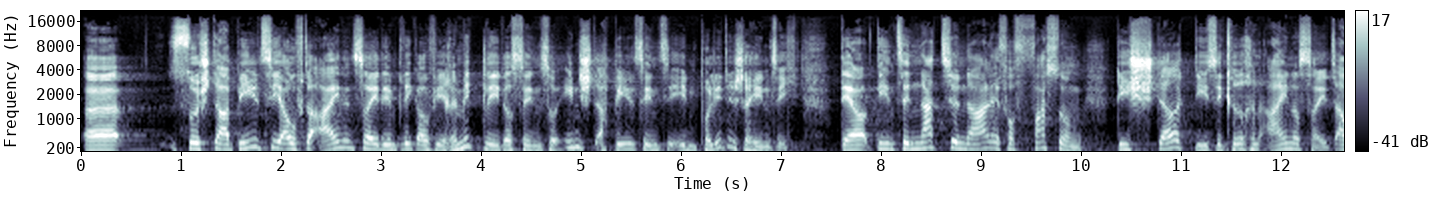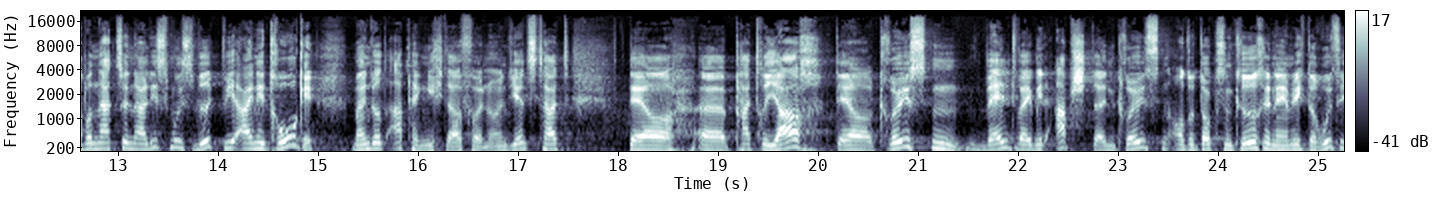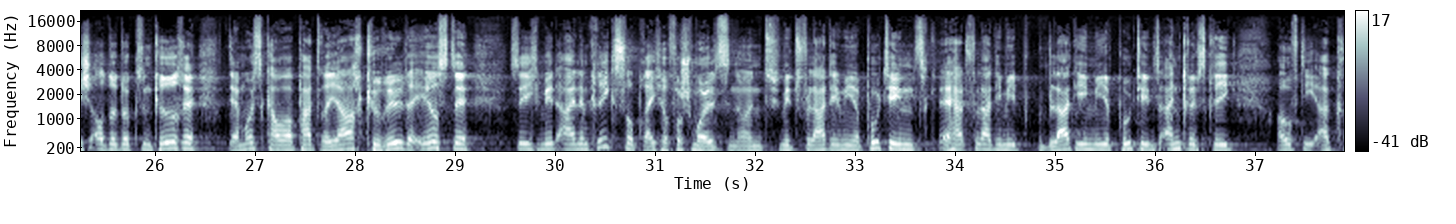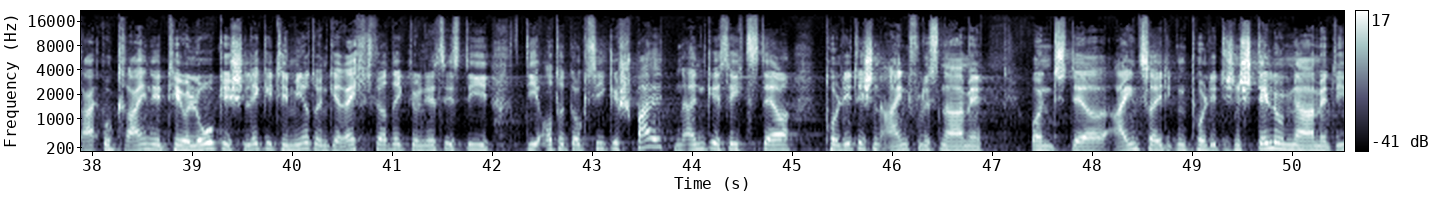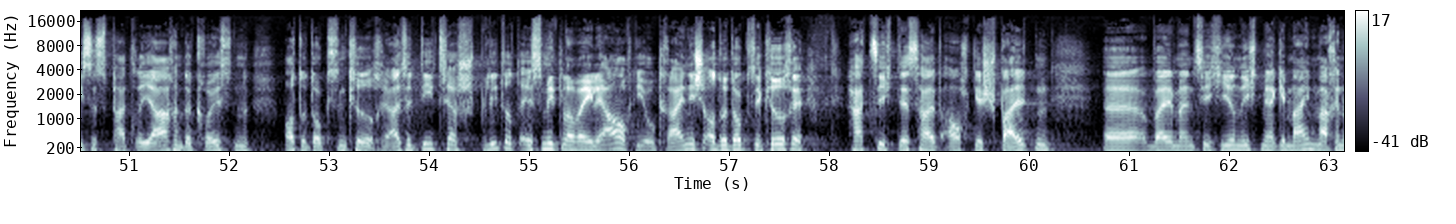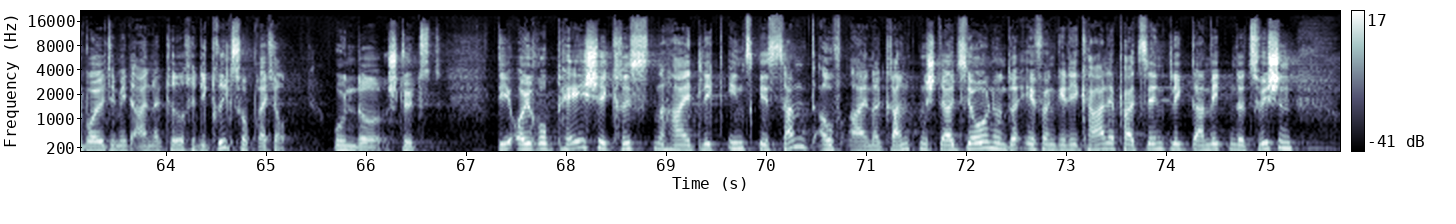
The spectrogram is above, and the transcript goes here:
Äh, so stabil sie auf der einen Seite im Blick auf ihre Mitglieder sind, so instabil sind sie in politischer Hinsicht. Der, diese nationale Verfassung, die stärkt diese Kirchen einerseits, aber Nationalismus wirkt wie eine Droge. Man wird abhängig davon. Und jetzt hat der äh, Patriarch der größten, weltweit mit Abstand größten orthodoxen Kirche, nämlich der russisch-orthodoxen Kirche, der Moskauer Patriarch Kyrill I., sich mit einem Kriegsverbrecher verschmolzen und mit Wladimir Putins, er hat Wladimir, Wladimir Putins Angriffskrieg auf die Ukraine theologisch legitimiert und gerechtfertigt und jetzt ist die, die Orthodoxie gespalten angesichts der politischen Einflussnahme und der einseitigen politischen Stellungnahme dieses Patriarchen der größten orthodoxen Kirche. Also die zersplittert es mittlerweile auch. Die ukrainisch-orthodoxe Kirche hat sich deshalb auch gespalten, äh, weil man sich hier nicht mehr gemein machen wollte mit einer Kirche, die Kriegsverbrecher unterstützt. Die europäische Christenheit liegt insgesamt auf einer Krankenstation und der evangelikale Patient liegt da mitten dazwischen.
